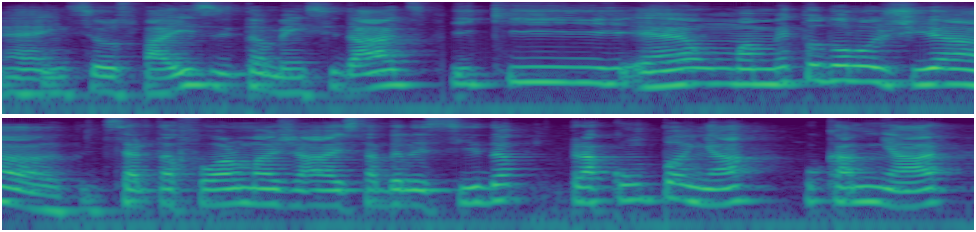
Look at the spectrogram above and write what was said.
é, em seus países e também cidades, e que é uma metodologia, de certa forma, já estabelecida para acompanhar o caminhar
